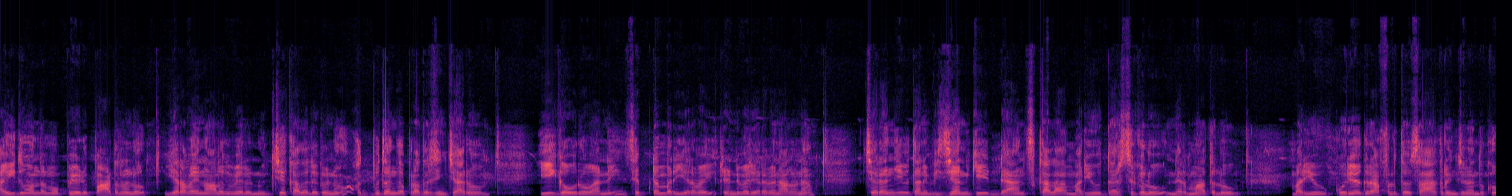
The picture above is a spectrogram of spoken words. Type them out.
ఐదు వందల ముప్పై ఏడు పాటలలో ఇరవై నాలుగు వేల నృత్య కదలికలను అద్భుతంగా ప్రదర్శించారు. ఈ గౌరవాన్ని సెప్టెంబర్ ఇరవై రెండు వేల ఇరవై నాలుగున చిరంజీవి తన విజయానికి డ్యాన్స్ కళ మరియు దర్శకులు నిర్మాతలు మరియు కొరియోగ్రాఫర్లతో సహకరించినందుకు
